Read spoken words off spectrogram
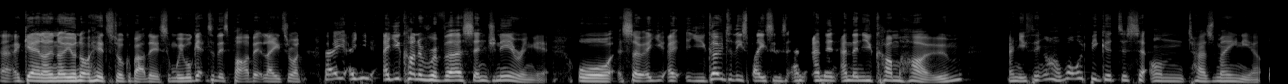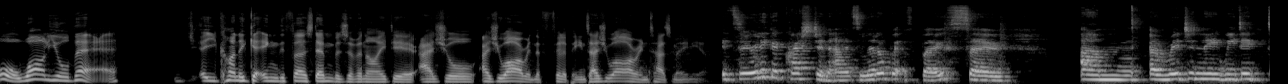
Uh, again, I know you're not here to talk about this, and we will get to this part a bit later on. But are you, are you, are you kind of reverse engineering it, or so are you? Are you go to these places and, and then and then you come home and you think, oh, what would be good to set on Tasmania? Or while you're there, are you kind of getting the first embers of an idea as you're as you are in the Philippines, as you are in Tasmania? It's a really good question, and it's a little bit of both. So. Um, originally, we did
